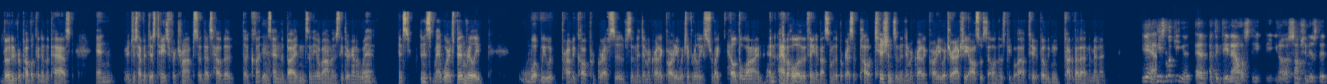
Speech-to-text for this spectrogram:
voted Republican in the past and just have a distaste for Trump. So that's how the the Clintons yeah. and the Bidens and the Obamas think they're going to win. It's it's where it's been really what we would probably call progressives in the Democratic Party, which have really sort of like held the line. And I have a whole other thing about some of the progressive politicians in the Democratic Party, which are actually also selling those people out too. But we can talk about that in a minute. Yeah, he's looking at, at I think the analysis, the, the, you know assumption is that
